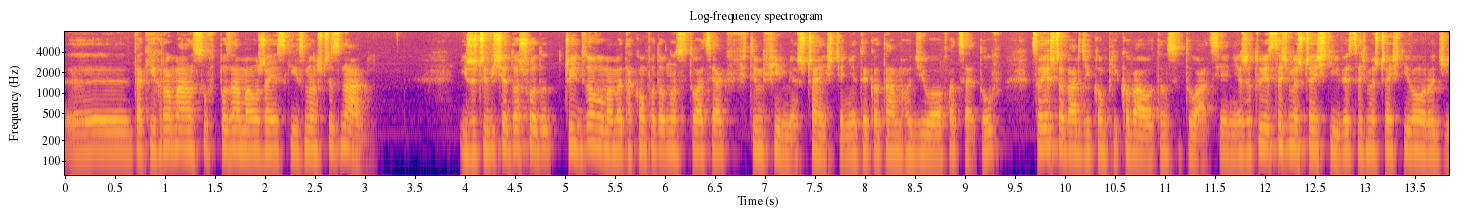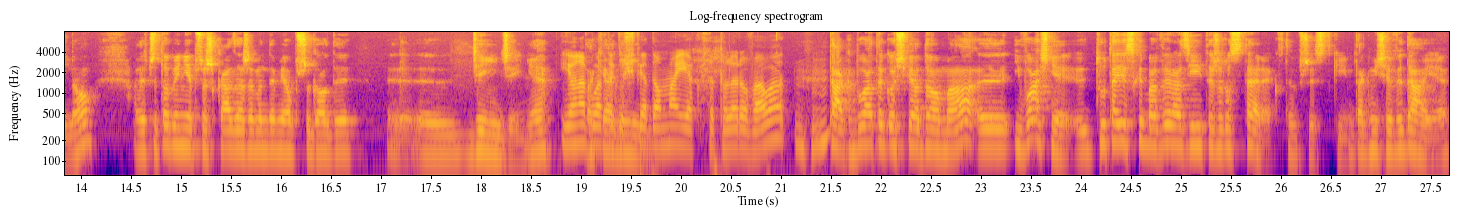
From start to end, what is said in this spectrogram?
y, takich romansów pozamałżeńskich z mężczyznami. I rzeczywiście doszło do. Czyli znowu mamy taką podobną sytuację jak w tym filmie Szczęście. Nie tylko tam chodziło o facetów, co jeszcze bardziej komplikowało tę sytuację. Nie, że tu jesteśmy szczęśliwi, jesteśmy szczęśliwą rodziną, ale czy tobie nie przeszkadza, że będę miał przygody gdzie indziej, nie? I ona tak była tego świadoma i jakoś to tolerowała? Mhm. Tak, była tego świadoma y, i właśnie tutaj jest chyba wyraz jej też rozterek w tym wszystkim, tak mi się wydaje,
